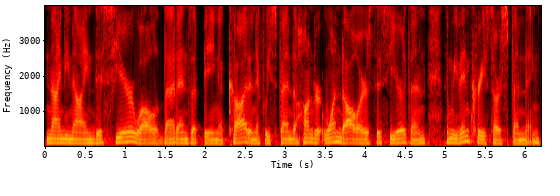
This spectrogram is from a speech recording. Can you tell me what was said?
ninety nine this year, well, that ends up being a cut. And if we spend hundred one dollars this year, then then we've increased our spending.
